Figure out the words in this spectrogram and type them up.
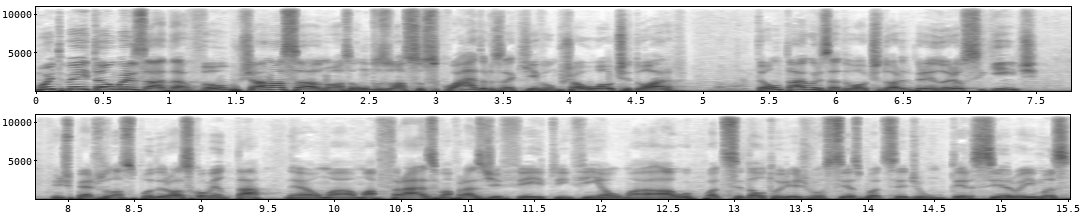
Muito bem, então, gurizada, vamos puxar nossa, o nosso- um dos nossos quadros aqui, vamos puxar o outdoor. Então tá, gurizada, o outdoor do empreendedor é o seguinte. A gente pede para os nossos poderosos comentar né, uma, uma frase, uma frase de efeito, enfim, alguma, algo que pode ser da autoria de vocês, pode ser de um terceiro aí, mas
